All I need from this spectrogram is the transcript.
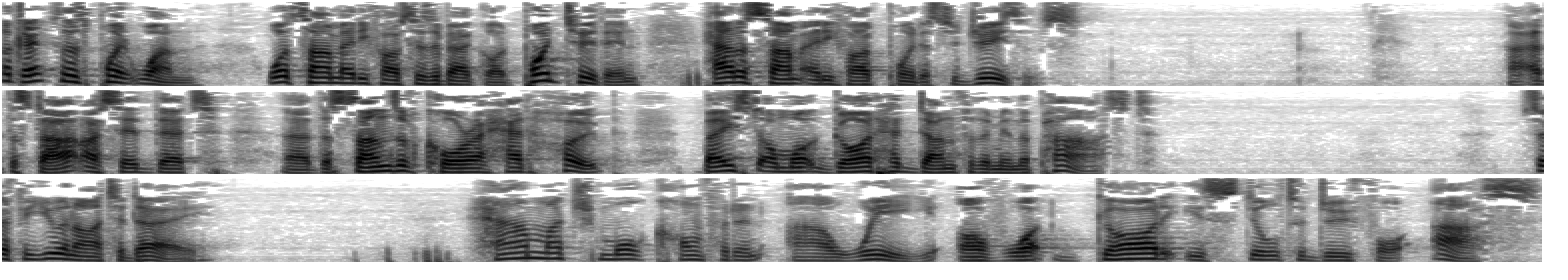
Okay, so that's point one. What Psalm 85 says about God. Point two then, how does Psalm 85 point us to Jesus? Uh, at the start, I said that uh, the sons of Korah had hope based on what God had done for them in the past. So for you and I today, how much more confident are we of what God is still to do for us,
